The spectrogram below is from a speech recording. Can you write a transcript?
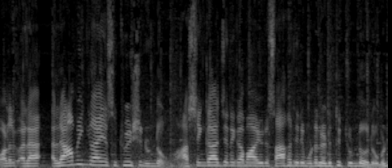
വളരെ അലാമിംഗ് ആയ സിറ്റുവേഷൻ ഉണ്ടോ? ആശങ്കാജനകമായ ഒരു സാഹചര്യം ഉടലെടുത്തിട്ടുണ്ടോ നോബൽ?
